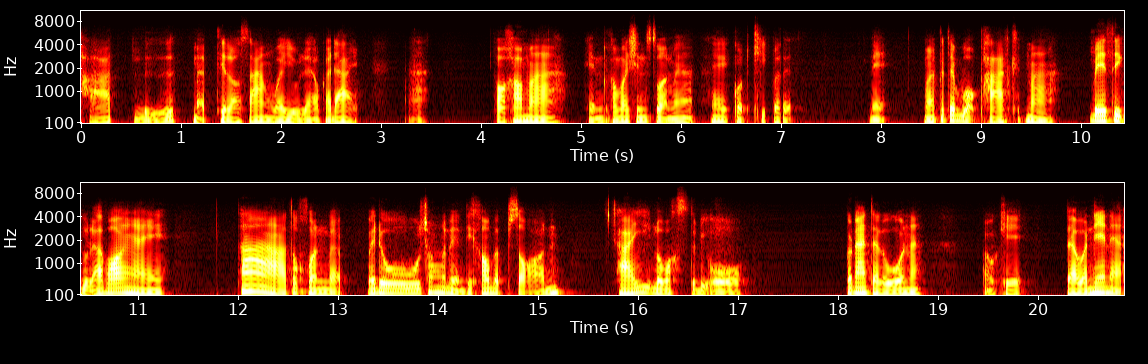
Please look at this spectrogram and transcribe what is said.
พาร์ทหรือแมปที่เราสร้างไว้อยู่แล้วก็ได้อะพอเข้ามาเห็นคำว่าชิ้นส่วนไหมฮะ ให้กดคลิกไปเลยเนี่ยมันก็จะบวกพาร์ทขึ้นมาเบสิกอยู่แล้วเพราะยังไง ถ้าทุกคนแบบไปดูช่องอื่นที่เขาแบบสอนใช้ Roblox Studio ก็น่าจะรู้นะ โอเค แต่วันนี้เนี่ย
